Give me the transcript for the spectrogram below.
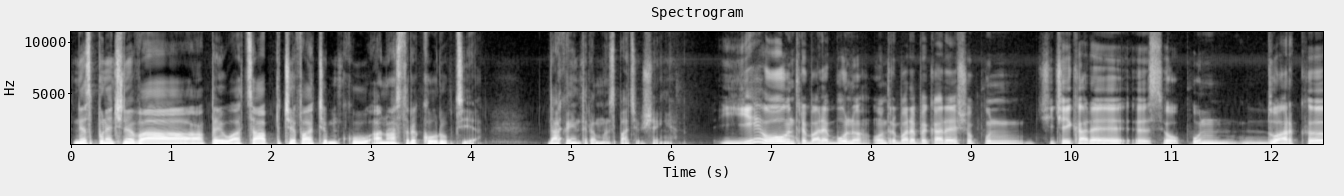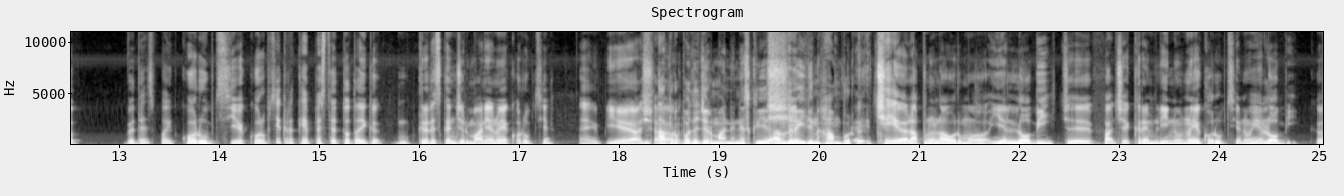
Ne spune cineva pe WhatsApp ce facem cu a noastră corupție dacă intrăm în spațiul Schengen. E o întrebare bună, o întrebare pe care și-o pun și cei care uh, se opun, doar că, vedeți voi, corupție. Corupție cred că e peste tot, adică credeți că în Germania nu e corupție? E așa? Apropo de Germania, ne scrie Andrei din Hamburg. Ce e ăla până la urmă? E lobby? Ce face Kremlinul? Nu e corupție, nu e lobby. Că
